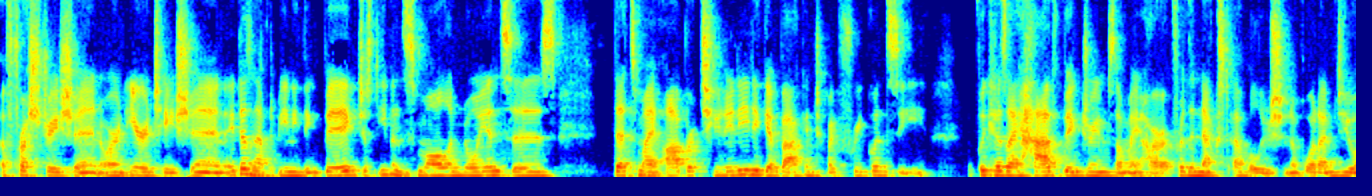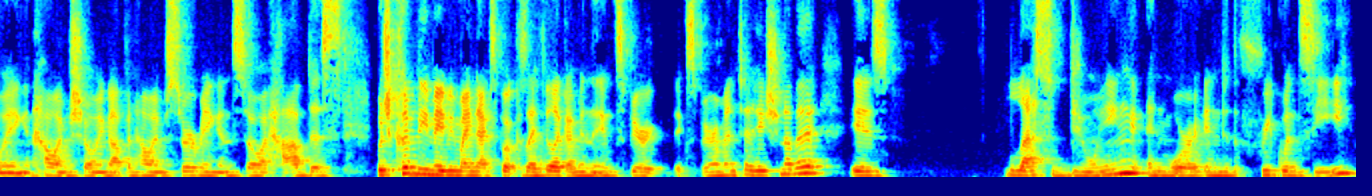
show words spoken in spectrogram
a frustration or an irritation, it doesn't have to be anything big, just even small annoyances, that's my opportunity to get back into my frequency because I have big dreams on my heart for the next evolution of what I'm doing and how I'm showing up and how I'm serving. And so I have this, which could be maybe my next book because I feel like I'm in the exper- experimentation of it, is less doing and more into the frequency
